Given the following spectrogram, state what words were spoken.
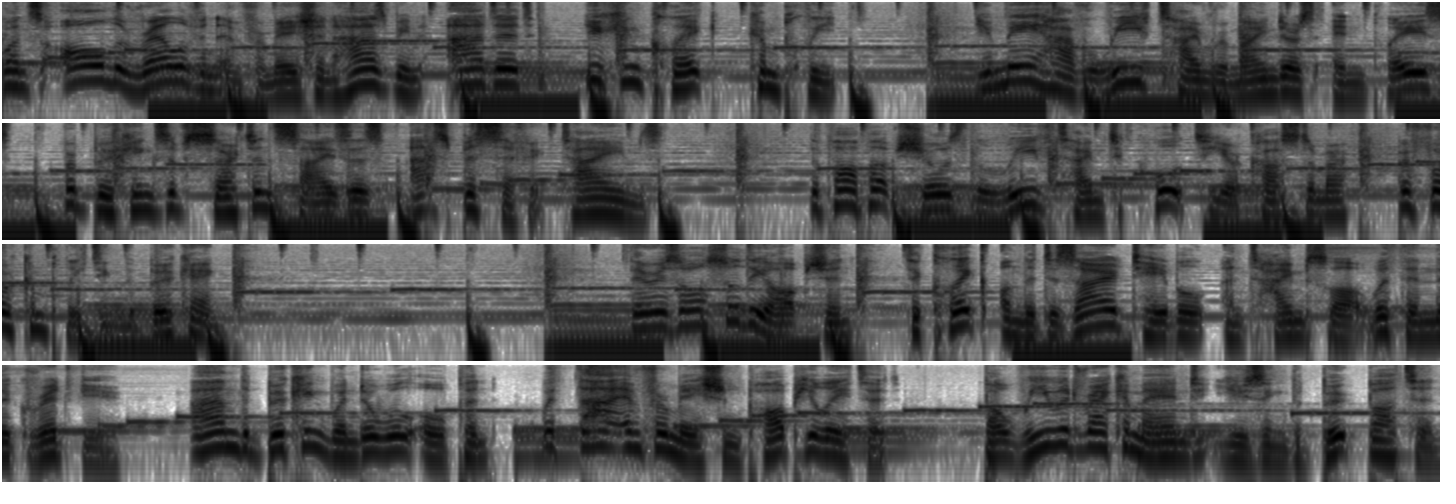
Once all the relevant information has been added, you can click Complete. You may have leave time reminders in place for bookings of certain sizes at specific times. The pop-up shows the leave time to quote to your customer before completing the booking. There is also the option to click on the desired table and time slot within the grid view, and the booking window will open with that information populated, but we would recommend using the book button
